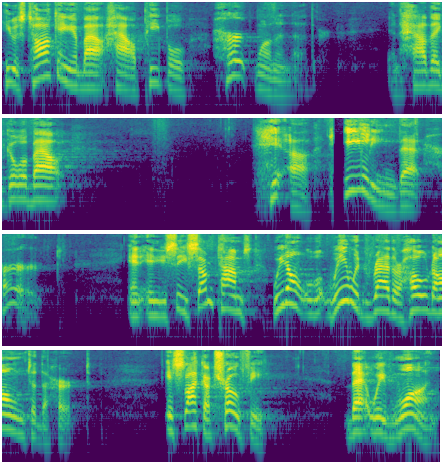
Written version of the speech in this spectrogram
he was talking about how people hurt one another and how they go about he, uh, healing that hurt. And, and you see, sometimes we don't, we would rather hold on to the hurt. It's like a trophy that we've won.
